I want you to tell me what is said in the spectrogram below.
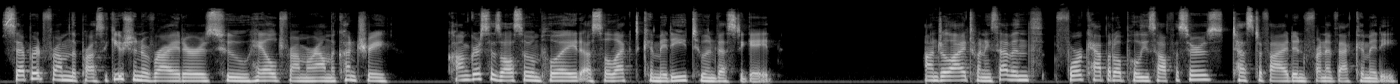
Separate from the prosecution of rioters who hailed from around the country, Congress has also employed a select committee to investigate. On July 27th, four Capitol police officers testified in front of that committee.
